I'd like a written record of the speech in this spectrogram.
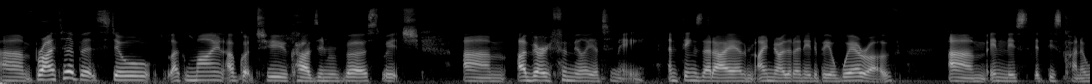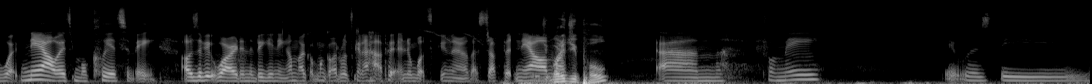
Um, brighter, but still like mine. I've got two cards in reverse, which um, are very familiar to me, and things that I am I know that I need to be aware of um, in this this kind of work. Now it's more clear to me. I was a bit worried in the beginning. I'm like, oh my god, what's going to happen and what's you know all that stuff. But now I'm what like, did you pull? um, for me, it was the.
